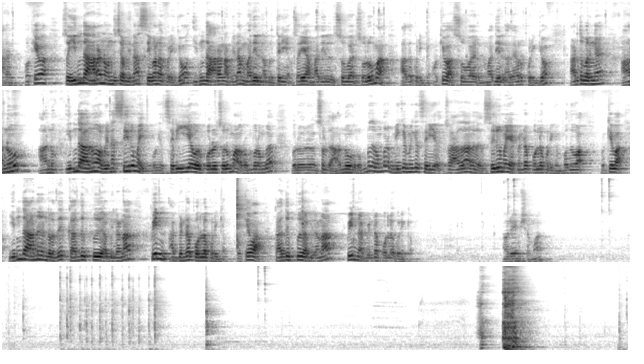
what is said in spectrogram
அரண் ஓகேவா ஸோ இந்த அரண் வந்துச்சு அப்படின்னா சிவனை குறிக்கும். இந்த அரண் அப்படின்னா மதில் நம்மளுக்கு தெரியும். சரியா? மதில் சுவர் சொல்லுவோமா? அதை குறிக்கும். ஓகேவா சுவர் மதில் அதை குறிக்கும். அடுத்து பாருங்க. அணு அணு. இந்த அணு அப்படின்னா சிறுமை. ஓகே சிறிய ஒரு பொருள் சொல்லுமா? ரொம்ப ரொம்ப ஒரு சொல்லுது அணு. ரொம்ப ரொம்ப மிக மிக சிறியது. ஸோ அதுதான் அது. சிறுமை அப்படின்ற பொருளை குறிக்கும் பொதுவாக ஓகேவா இந்த அணுன்றது கதுப்பு அப்படி இல்லைன்னா பின் அப்படின்ற பொருளை குறிக்கும். ஓகேவா கதுப்பு அப்படி இல்லைன்னா பின் அப்படின்ற பொருளை குறிக்கும். ஒரே நிமிஷமா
